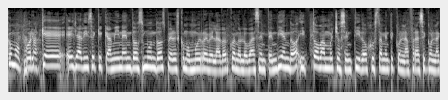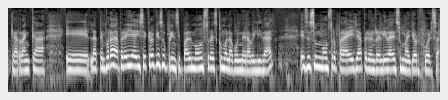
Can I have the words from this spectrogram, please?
como por qué ella dice que camina en dos mundos, pero es como muy revelador cuando lo vas entendiendo y toma mucho sentido justamente con la frase con la que arranca eh, la temporada. Pero ella dice, creo que su principal monstruo es como la vulnerabilidad. Ese es un monstruo para ella, pero en realidad es su mayor fuerza.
